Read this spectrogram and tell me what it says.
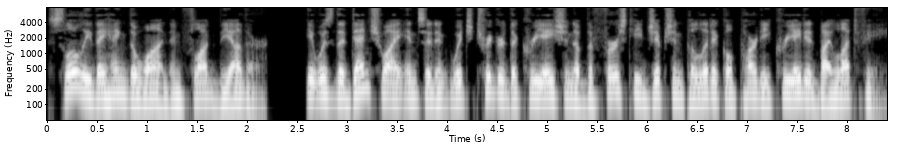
Slowly they hanged the one and flogged the other. It was the Denshawai incident which triggered the creation of the first Egyptian political party created by Lutfi.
